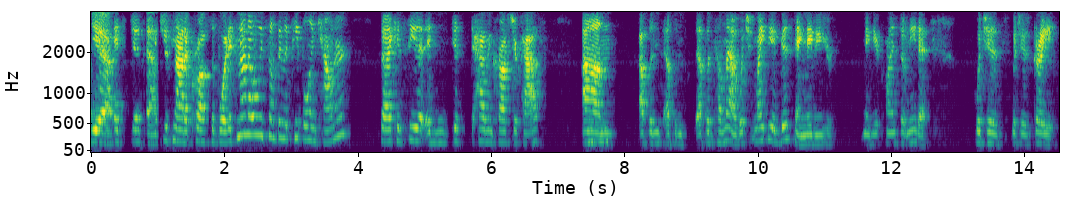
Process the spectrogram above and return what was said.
Yeah. It's just Yeah. it's just not across the board. It's not always something that people encounter. So I could see that it just hasn't crossed your path um, up and up and up until now, which might be a good thing. Maybe your maybe your clients don't need it, which is which is great.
